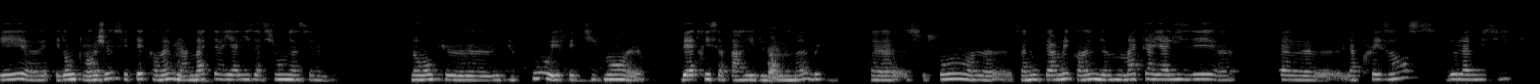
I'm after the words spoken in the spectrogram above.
Et, euh, et donc, l'enjeu, c'était quand même la matérialisation d'un service. Donc, euh, du coup, effectivement, Béatrice a parlé de deux meubles. ça nous permet quand même de matérialiser la présence de la musique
